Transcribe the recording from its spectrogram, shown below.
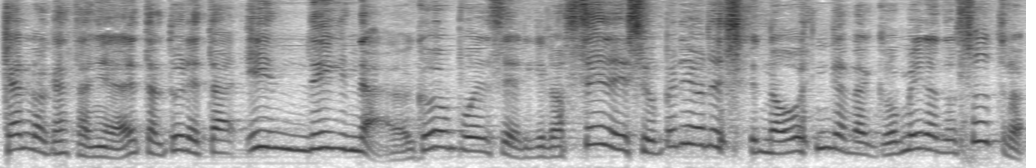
Carlos Castañeda a esta altura está indignado. ¿Cómo puede ser que los seres superiores no vengan a comer a nosotros?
